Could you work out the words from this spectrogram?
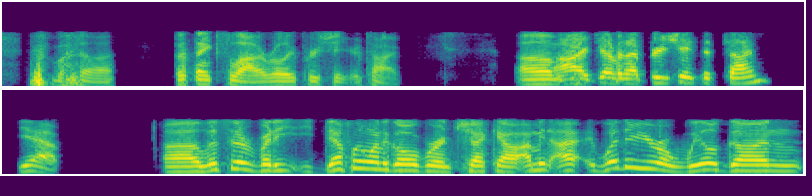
but uh, but thanks a lot. I really appreciate your time. Um, All right, Kevin. I appreciate the time. Yeah. Uh, listen, everybody, you definitely want to go over and check out. I mean, I, whether you're a wheel gun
